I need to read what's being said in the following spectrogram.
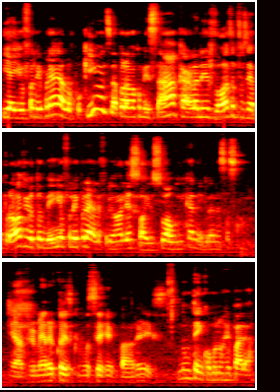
e aí eu falei para ela, um pouquinho antes da prova começar, a Carla nervosa para fazer a prova, e eu também, eu falei para ela, eu falei, olha só, eu sou a única negra nessa sala. É, a primeira coisa que você repara é isso. Não tem como não reparar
